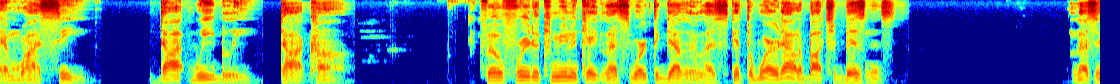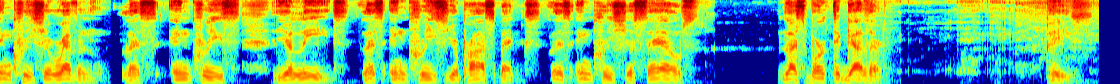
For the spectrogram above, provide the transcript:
nyc.weebly.com feel free to communicate. Let's work together. Let's get the word out about your business. Let's increase your revenue. Let's increase your leads. Let's increase your prospects. Let's increase your sales. Let's work together. Peace.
